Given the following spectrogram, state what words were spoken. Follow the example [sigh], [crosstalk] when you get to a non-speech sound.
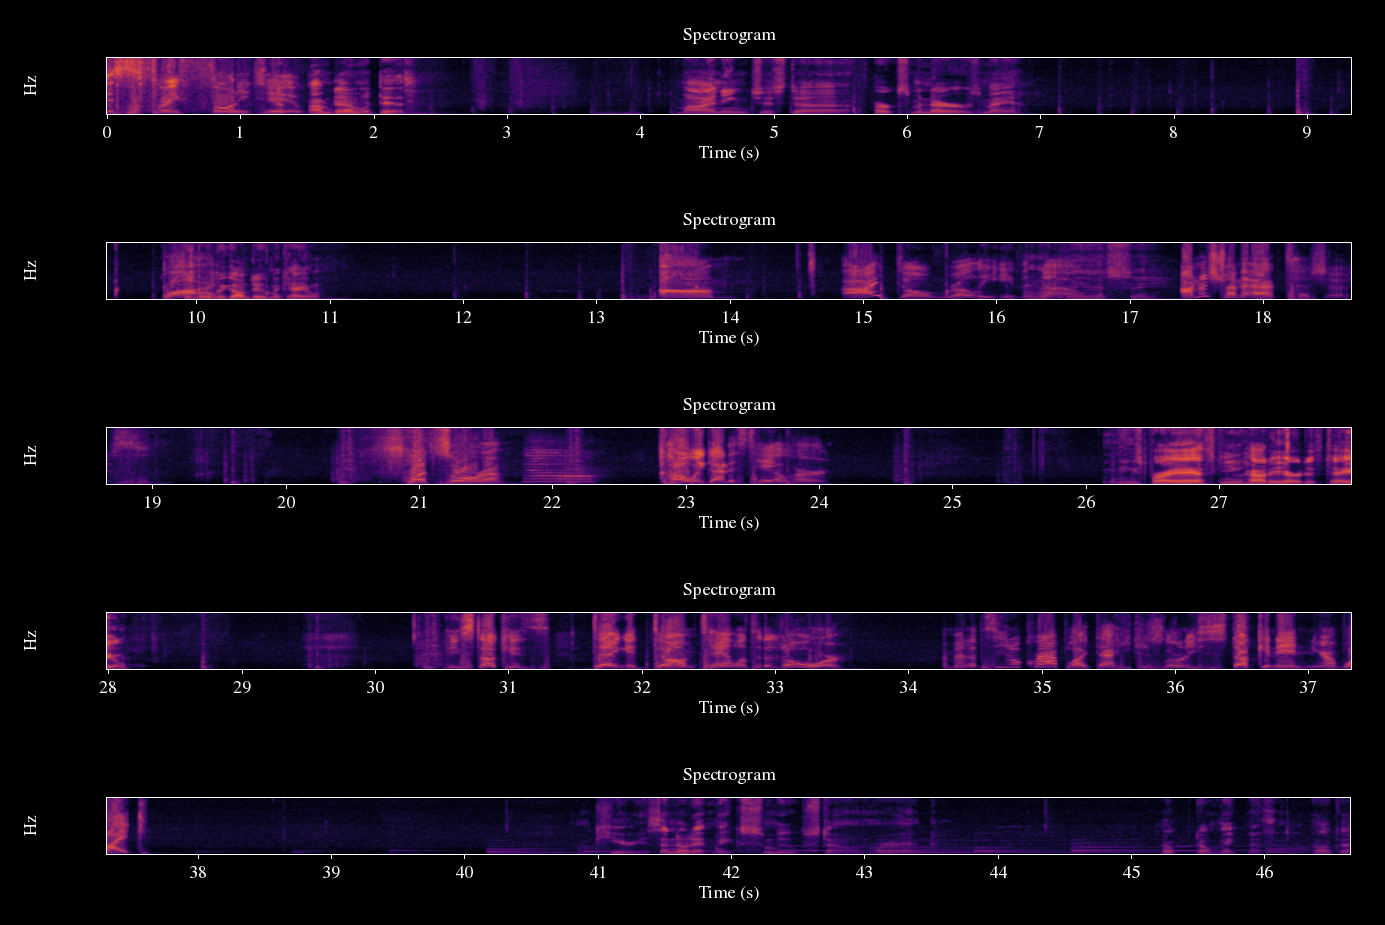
It's 342. Yep, I'm done with this. Mining just uh, irks my nerves, man. Why? So what are we gonna do, Michaela? Um, I don't really even Uh, know. let's see. I'm just trying to act Tetris. What, Sora? No. Koei got his tail hurt. He's probably asking you how would he hurt his tail. He stuck his dang it dumb tail into the door. I mean, I never seen no crap like that. He just literally stuck it in there. I'm like, I'm curious. I know that makes smooth stone, right? Nope, don't make nothing. Okay.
